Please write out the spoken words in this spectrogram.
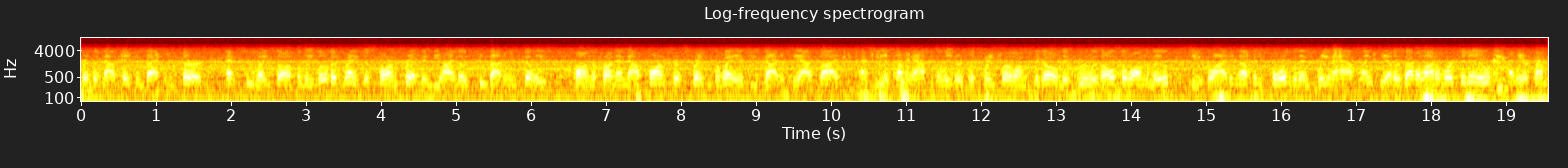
Trip is now taken back in third and two lengths off the lead. A little bit ranked as Farm Trip in behind those two battling fillies on the front end. Now Farm Trip straightens away as he's guided to the outside, and she is coming after the leaders with three furlongs to go. Miss Drew is also on the move. She's gliding up in fourth within three and a half lengths. The others have a lot of work to do, and here comes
